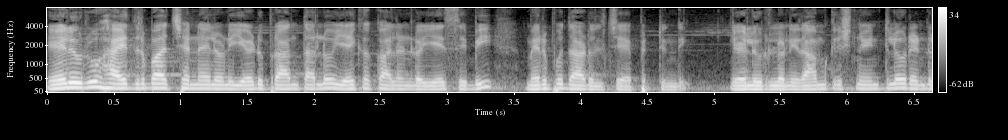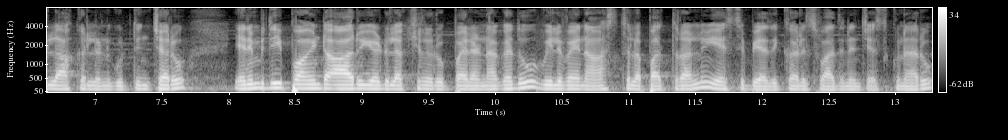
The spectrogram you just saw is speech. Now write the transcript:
ఏలూరు హైదరాబాద్ చెన్నైలోని ఏడు ప్రాంతాల్లో ఏకకాలంలో ఏసీబీ మెరుపు దాడులు చేపట్టింది. ఏలూరులోని రామకృష్ణ ఇంటిలో రెండు లాకర్లను గుర్తించారు. ఎనిమిది పాయింట్ ఆరు ఏడు లక్షల రూపాయల నగదు విలువైన ఆస్తుల పత్రాలను ఏసీబీ అధికారులు స్వాధీనం చేసుకున్నారు.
